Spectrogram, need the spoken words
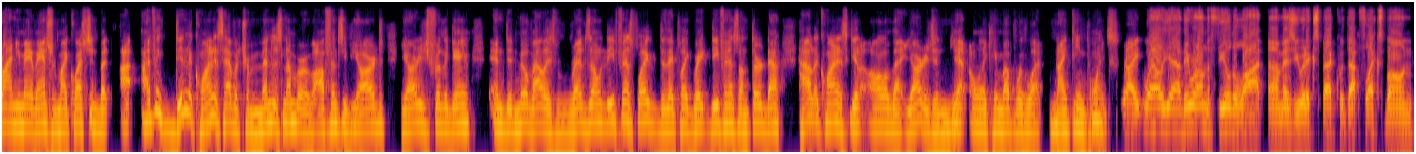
Ryan, you may have answered my question, but I, I think didn't Aquinas have a tremendous number of offensive yards yardage for the game? And did Mill Valley's red zone defense play? Did they play great defense on third down? How did Aquinas get all of that yardage and yet only came up with what 19 points? Right. Well, yeah, they were on the field a lot, um, as you would expect with that flex bone.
